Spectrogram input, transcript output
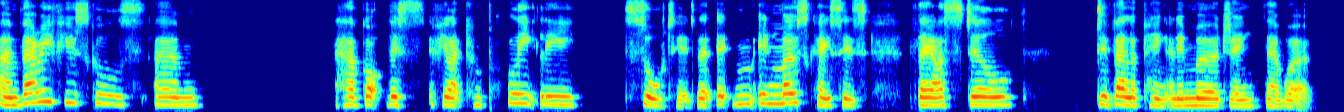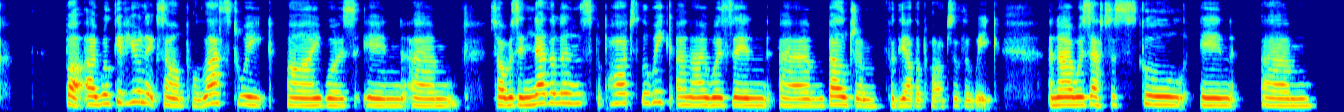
um, very few schools um, have got this, if you like, completely sorted. That it, in most cases, they are still developing and emerging their work. But I will give you an example. Last week I was in, um, so I was in Netherlands for part of the week and I was in um, Belgium for the other part of the week. And I was at a school in um,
